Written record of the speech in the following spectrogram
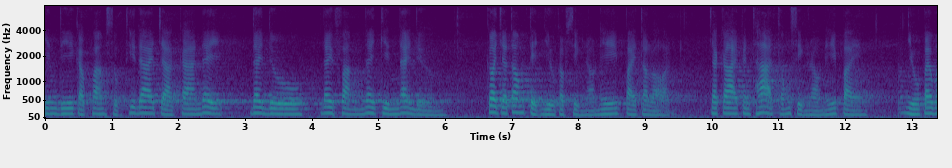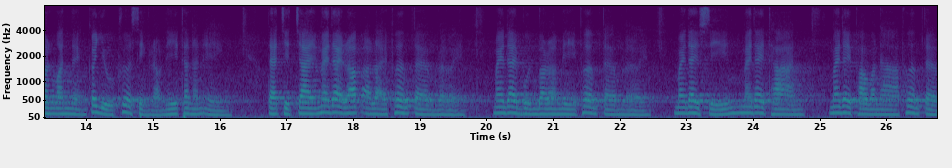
ยินดีกับความสุขที่ได้จากการได้ได้ดูได้ฟังได้กินได้ดื่ม ก็จะต้องติดอยู่กับสิ่งเหล่านี้ไปตลอด จะกลายเป็นทาสของสิ่งเหล่านี้ไป อยู่ไปวันวันหนึ่งก็อยู่เพื่อสิ่งเหล่านี้เท่านั้นเอง แต่จิตใจไม่ได้รับอะไรเพิ่มเติมเลย ไม่ได้บุญบารรมีเพิ่มเติมเลย ไม่ได้ศีล ไม่ได้ทาน ไม่ได้ภาวนาเพิ่มเติม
